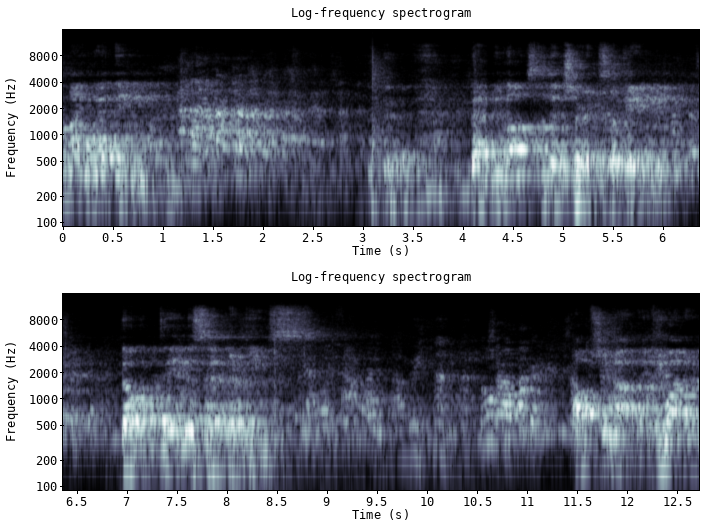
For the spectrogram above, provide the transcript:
for my wedding. that belongs to the church, okay? Don't take the centerpiece. Optional. If you want to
